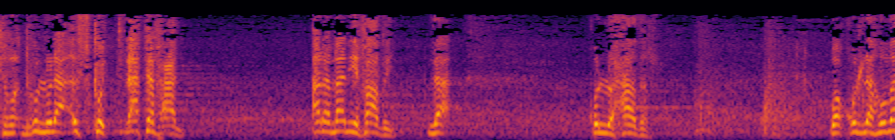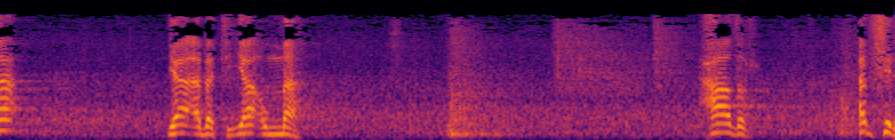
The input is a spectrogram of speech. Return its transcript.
تقول له لا اسكت لا تفعل. أنا ماني فاضي. لا. قل له حاضر. وقل لهما يا أبتي يا أماه. حاضر أبشر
